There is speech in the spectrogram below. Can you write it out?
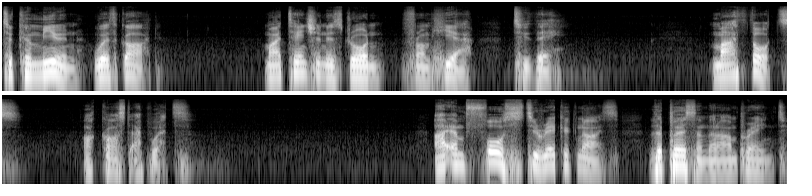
to commune with God, my attention is drawn from here to there my thoughts are cast upwards. I am forced to recognize the person that I'm praying to.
